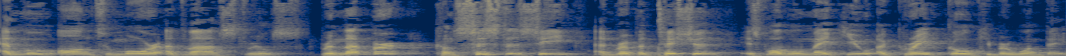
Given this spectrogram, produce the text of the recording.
and move on to more advanced drills. Remember, consistency and repetition is what will make you a great goalkeeper one day.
